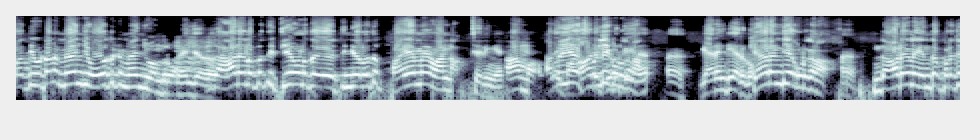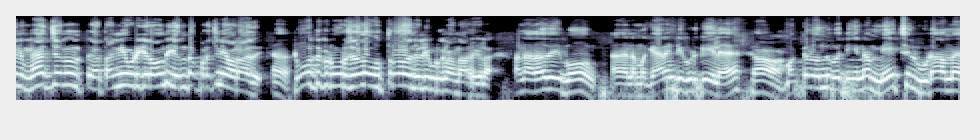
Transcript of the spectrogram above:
பத்தி விட்டாலும் வந்துரும். மேய்ஞ்சி வரும். இந்த ஆடுகளை பத்தி தீவனத்தை திங்கிறது வந்து பயமே வேண்டாம். சரிங்க. ஆமா சொல்லி கொடுக்கலாம். கேரண்டியா இருக்கும். கேரண்டியா கொடுக்கலாம். இந்த ஆடுகளை எந்த பிரச்சனையும் மேய்ச்சல் தண்ணி குடிக்கல வந்து எந்த பிரச்சனையும் வராது. நூத்துக்கு நூறு சதவீதம் உத்தரவாதம் சொல்லி கொடுக்கலாம் இந்த ஆடுகளை. ஆனா அதாவது இப்போ நம்ம கேரண்டி கொடுக்கையில மக்கள் வந்து பாத்தீங்கன்னா மேய்ச்சல் விடாம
